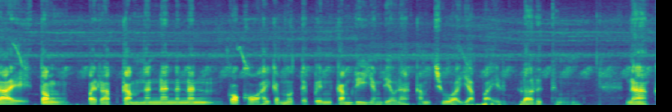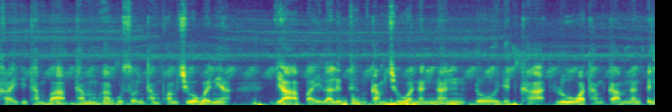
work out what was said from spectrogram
ได้ต้องไปรับกรรมนั้นๆนั้นๆก็ขอให้กำหนดแต่เป็นกรรมดีอย่างเดียวนะ กรรมชั่วอย่าไประลึกถึงนะใครที่ทำบาปทำอกุศลทำความชั่วไว้เนี่ยอย่าไประลึกถึงกรรมชั่วนั้นๆ โดยเด็ดขาด รู้ว่าทำกรรมนั้นเป็น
